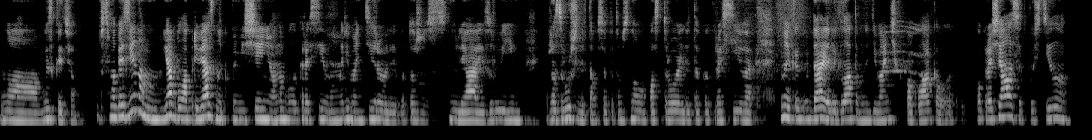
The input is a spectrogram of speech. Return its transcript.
но выскочил. С магазином я была привязана к помещению, оно было красивым, мы ремонтировали его тоже с нуля, из руин разрушили там все, потом снова построили такое красивое. Ну и как бы, да, я легла там на диванчик, поплакала, попрощалась, отпустила.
